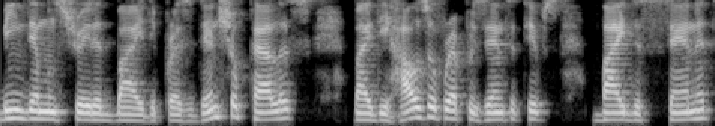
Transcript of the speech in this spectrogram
being demonstrated by the presidential palace, by the House of Representatives, by the Senate,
